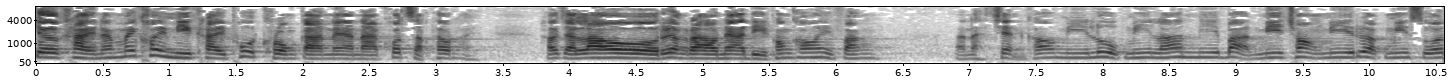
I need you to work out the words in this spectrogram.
เจอใครนะไม่ค่อยมีใครพูดโครงการในอนาคตสักเท่าไหร่ เขาจะเล่าเรื่องราวในอดีตของเขาให้ฟังนะเช่นเขามีลูกมีล้านมีบ้านมีช่องมีเรือกมีสวน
